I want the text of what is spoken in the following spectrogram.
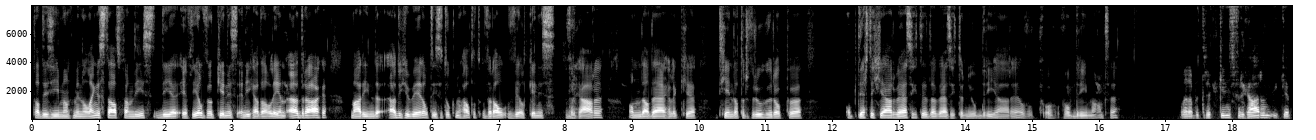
dat is iemand met een lange staat van dienst, die heeft heel veel kennis en die gaat alleen uitdragen. Maar in de huidige wereld is het ook nog altijd vooral veel kennis vergaren, omdat eigenlijk uh, hetgeen dat er vroeger op, uh, op 30 jaar wijzigde, dat wijzigt er nu op drie jaar hè, of, op, of, op drie maanden. Hè. Wat dat betreft kennis vergaren, ik heb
